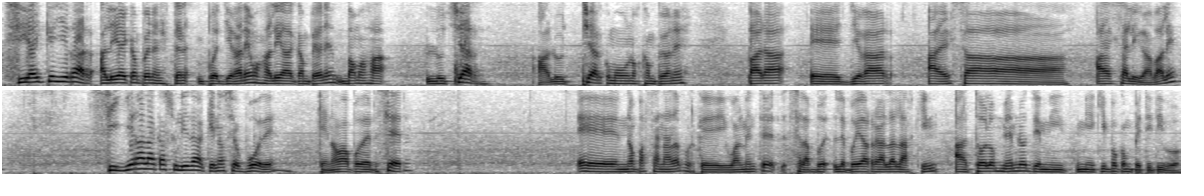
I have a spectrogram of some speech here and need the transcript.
Si hay que llegar a liga de campeones, pues llegaremos a liga de campeones. Vamos a luchar, a luchar como unos campeones para eh, llegar a esa, a esa liga, ¿vale? Si llega la casualidad que no se puede, que no va a poder ser, eh, no pasa nada porque igualmente se les voy a regalar la skin a todos los miembros de mi, equipo competitivo.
